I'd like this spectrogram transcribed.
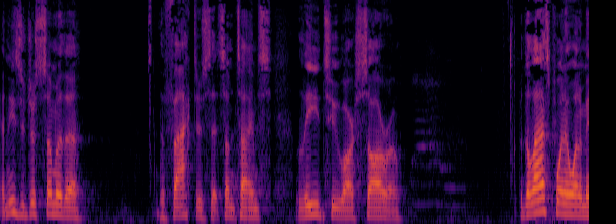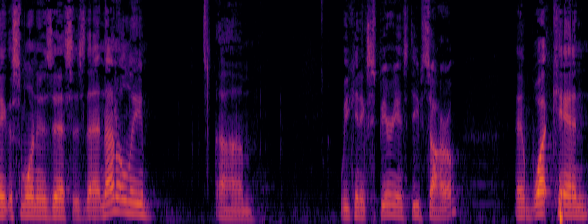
And these are just some of the, the factors that sometimes lead to our sorrow. But the last point I want to make this morning is this is that not only um, we can experience deep sorrow, and what can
